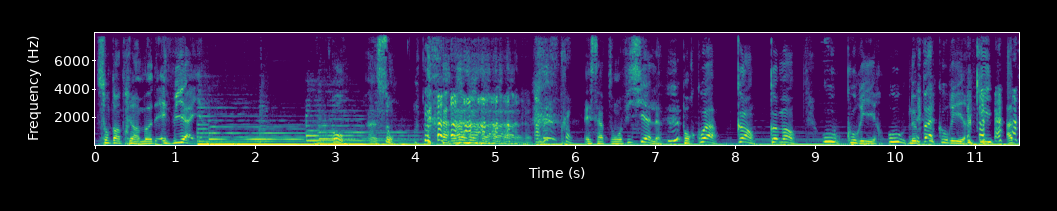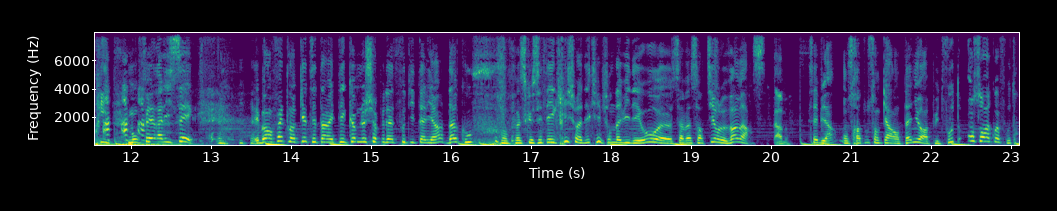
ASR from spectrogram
sont entrés en mode FBI. Oh, un son. Et c'est un ton officiel. Pourquoi Quand Comment Où courir Où ne pas courir Qui a pris mon fer à lycée Et ben en fait l'enquête s'est arrêtée comme le championnat de foot italien d'un coup parce que c'était écrit sur la description de la vidéo. euh, ça va sortir le 20 mars. Ah bah. C'est bien. On sera tous en quarantaine. Il y aura plus de foot. On saura quoi foutre.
